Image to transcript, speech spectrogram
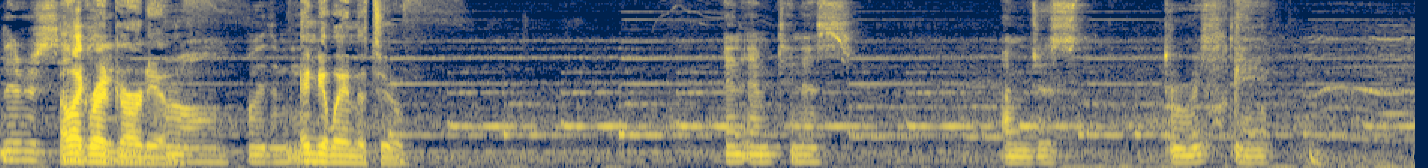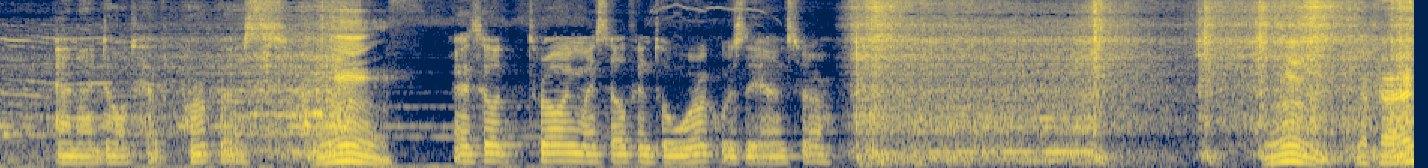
There's I like Red something Guardian. wrong with me. and Yelena too. An emptiness. I'm just drifting. And I don't have purpose. Mm. I thought throwing myself into work was the answer. Mm. Okay.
